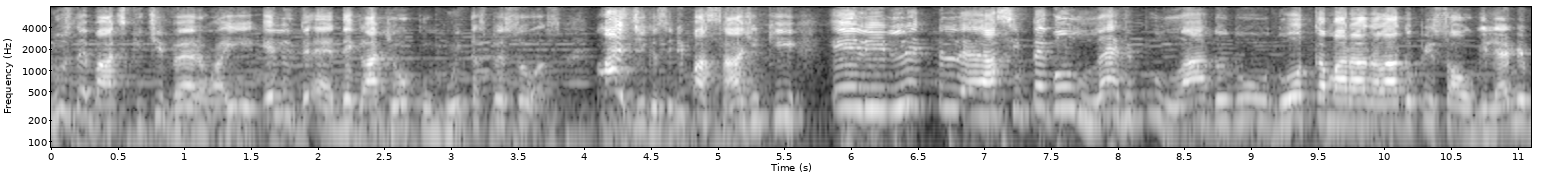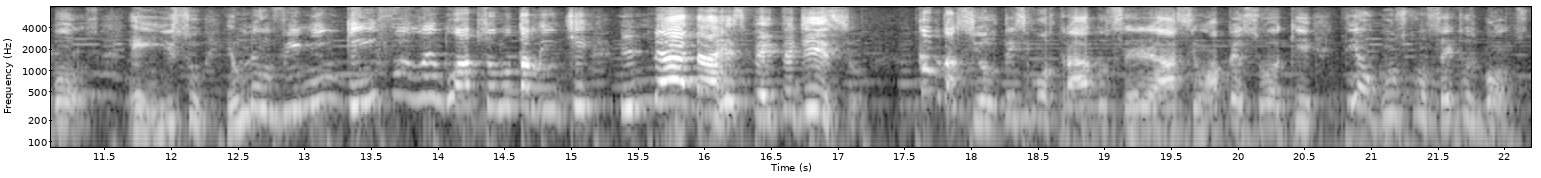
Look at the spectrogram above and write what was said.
nos debates que tiveram aí, ele é, degladiou com muitas pessoas. Mas diga-se de passagem que ele assim pegou leve pro lado do, do outro camarada lá do PSOL, o Guilherme Boulos. É isso, eu não vi ninguém falando absolutamente nada a respeito disso. Cabo Daciolo tem se mostrado ser assim uma pessoa que tem alguns conceitos bons.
